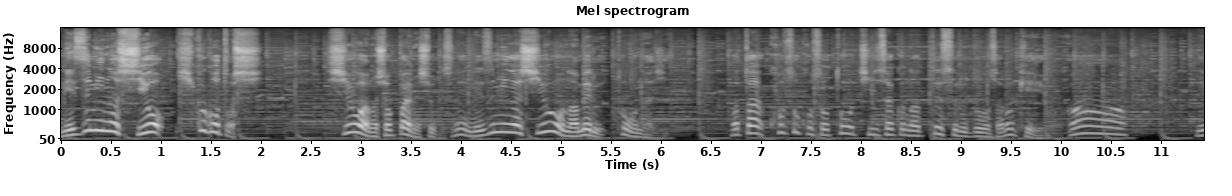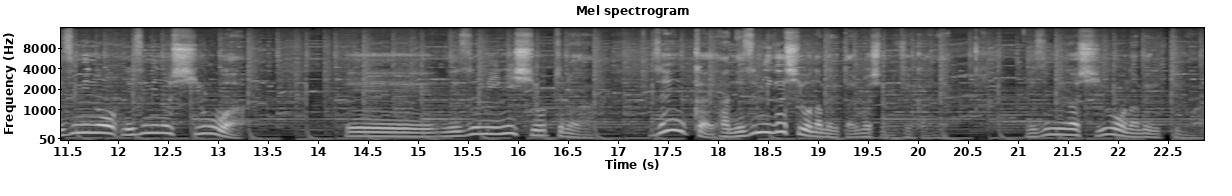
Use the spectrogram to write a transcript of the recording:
ネズミの塩引くごとし。塩はあのしょっぱいの塩ですね。ネズミが塩を舐めると同じ。またこそこそと小さくなってする動作の形容。あネズミのネズミの塩は、えー、ネズミに塩っていうのは前回あネズミが塩を舐めるってありましたよね前回ね。ネズミが塩を舐めるっていうのは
